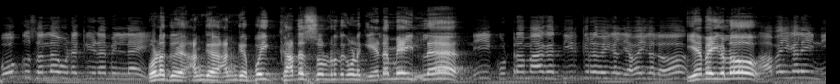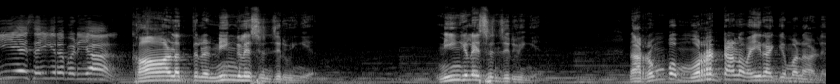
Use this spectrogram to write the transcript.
போக்கு சொல்ல உனக்கு இடமில்லை. உனக்கு அங்க அங்க போய் கதை சொல்றதுக்கு உனக்கு இடமே இல்லை. நீ குற்றமாக தீர்க்கிறவைகள் எவைகளோ? எவைகளோ? அவைகளை நீயே செய்கிறபடியால். காலத்தில் நீங்களே செஞ்சிருவீங்க. நீங்களே செஞ்சிருவீங்க. நான் ரொம்ப முரட்டான வைராக்கியமான ஆள்.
